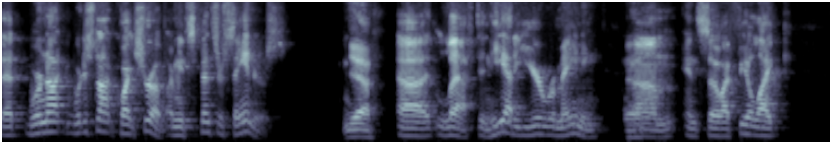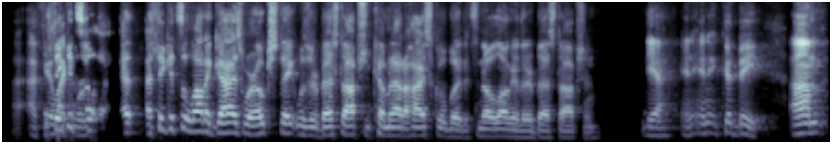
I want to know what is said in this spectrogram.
that we're not we're just not quite sure of. I mean, Spencer Sanders, yeah, uh, left, and he had a year remaining. Yeah. Um, and so I feel like I feel I think like it's a, I think it's a lot of guys where Oak State was their best option coming out of high school, but it's no longer their best option. Yeah, and, and it could be. Um,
